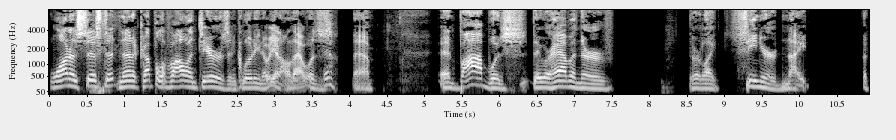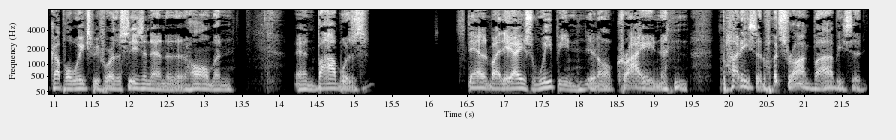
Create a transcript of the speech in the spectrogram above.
one assistant, and then a couple of volunteers, including you know that was. uh, and Bob was they were having their their like senior night a couple of weeks before the season ended at home and and Bob was standing by the ice weeping, you know, crying and Buddy said, "What's wrong, Bob?" He said,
